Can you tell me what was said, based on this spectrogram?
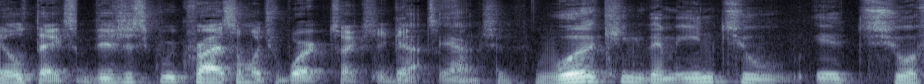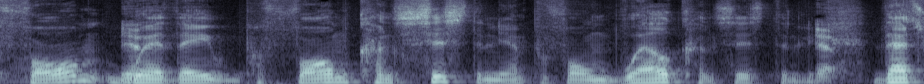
mill decks, they just require so much work to actually get to function. Working them into into a form Yeah. where they perform consistently and perform well consistently. Yeah. That's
